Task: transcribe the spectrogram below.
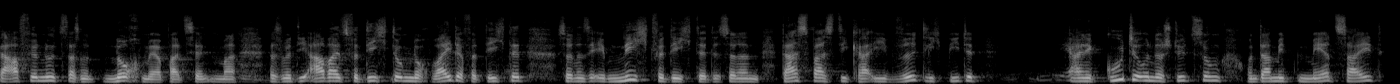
dafür nutzt, dass man noch mehr Patienten macht, dass man die Arbeitsverdichtung noch weiter verdichtet, sondern sie eben nicht verdichtet, sondern das, was die KI wirklich bietet, eine gute Unterstützung und damit mehr Zeit,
